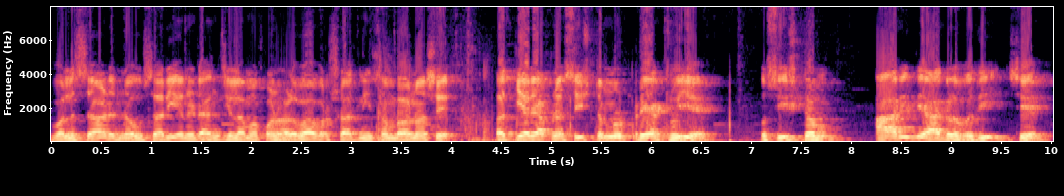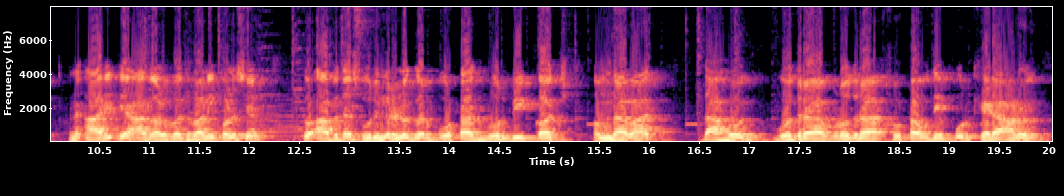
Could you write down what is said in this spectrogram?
વલસાડ, નવસારી અને ડાંગ જિલ્લામાં પણ હળવા વરસાદની સંભાવના છે. અત્યારે આપણે સિસ્ટમનો ટ્રેક જોઈએ તો સિસ્ટમ આ રીતે આગળ વધી છે અને આ રીતે આગળ વધવાની પણ છે. તો આ બધા સુરેન્દ્રનગર, બોટાદ, મોરબી, કચ્છ, અમદાવાદ, દાહોદ, ગોધરા, વડોદરા, છોટાઉદેપુર, ખેડા, આણંદ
